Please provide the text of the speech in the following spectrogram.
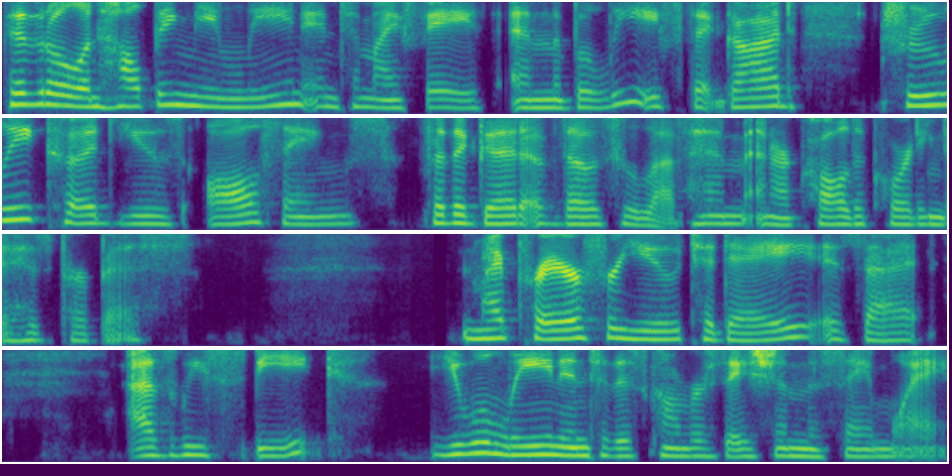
pivotal in helping me lean into my faith and the belief that God truly could use all things for the good of those who love him and are called according to his purpose. My prayer for you today is that as we speak, you will lean into this conversation the same way.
